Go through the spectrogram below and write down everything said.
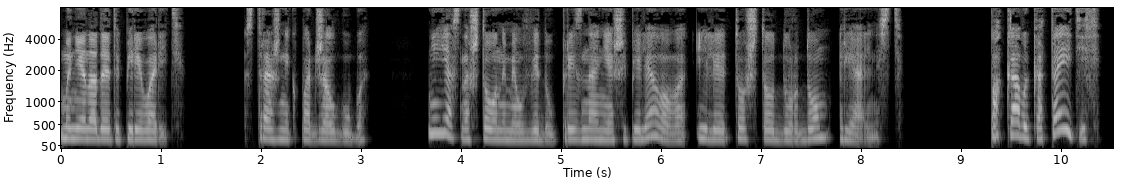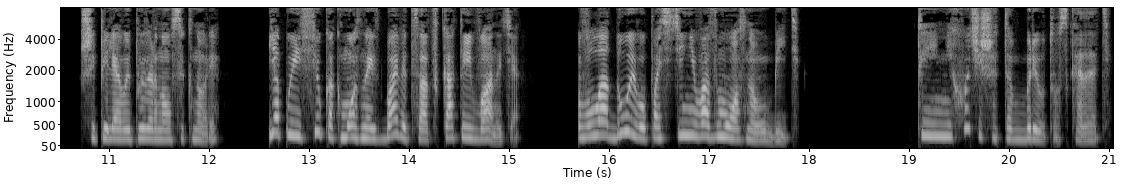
Мне надо это переварить». Стражник поджал губы. Неясно, что он имел в виду, признание Шепелявого или то, что дурдом — реальность. «Пока вы катаетесь, Шепелявый повернулся к Норе. «Я поясню, как можно избавиться от ската Иваныча. В ладу его почти невозможно убить». «Ты не хочешь это Брюту сказать?»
